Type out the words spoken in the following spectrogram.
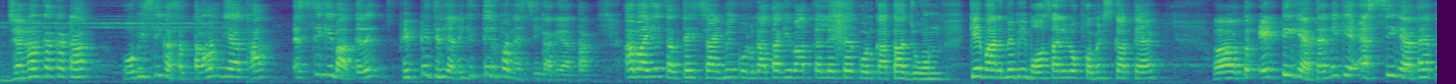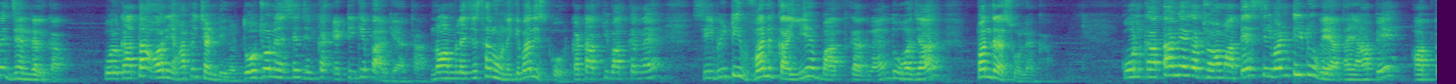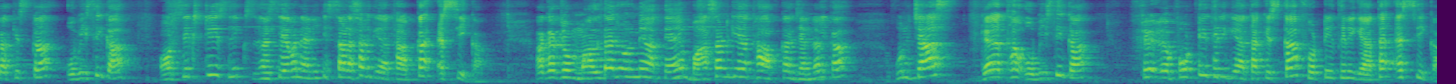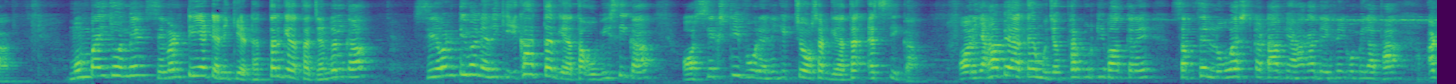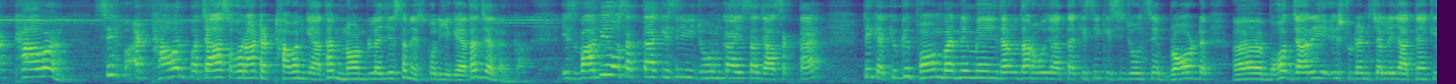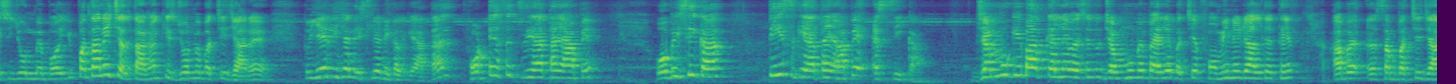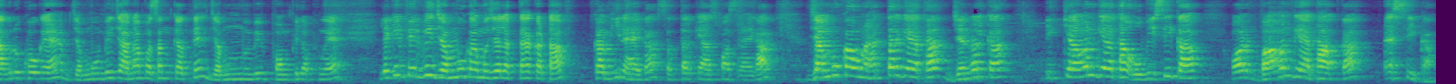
जनरल का कटा ओबीसी का सत्तावन गया था। एससी की बात करें 53 यानी कि तिरपन एससी का गया था। अब आइए चलते इस साइड में कोलकाता की बात कर लेते हैं, कोलकाता जोन के बारे में भी बहुत सारे लोग कमेंट्स करते हैं। तो 80 गया था, यानी कि एससी गया था यहाँ पे जनरल का। कोलकाता और यहाँ पे चंडीगढ़, दो जोन ऐसे जिनका 80 के पार गया था। नॉर्मलाइजेशन होने के बाद स्कोर कट ऑफ़ की बात कर रहे हैं। सीबीटी वन का ये बात कर रहे हैं 2015-16 का। कोलकाता में अगर जो हम आते हैं 72 गया था यहाँ पे। आपका किसका? ओबीसी का। और 66 सेवन यानी कि सड़सठ गया था आपका एससी का। अगर जो मालदा जोन में आते हैं, बासठ गया था आपका जनरल का, उनचास गया था ओबीसी का फोर्टी थ्री गया था किसका? फोर्टी थ्री गया था एससी का। मुंबई जोन में 78 यानी कि अठहत्तर गया था जनरल का 71 यानी कि इकहत्तर गया था ओबीसी का, और 64 यानी कि चौसठ गया था एससी का। और यहाँ पे आते हैं, मुजफ्फरपुर की बात करें, सबसे लोवेस्ट कट ऑफ़ यहाँ का देखने को मिला था, अट्ठावन। सिर्फ़ अट्ठावन पचास और आठ अट्ठावन गया था नॉर्मलाइजेशन स्कोर ये गया था जनरल का। इस बार भी हो सकता है किसी भी जोन का हिस्सा जा सकता है, ठीक है? क्योंकि फॉर्म भरने में इधर उधर हो जाता है, किसी किसी जोन से ब्रॉड बहुत ज़्यादा स्टूडेंट चले जाते हैं, किसी जोन में बहुत पता नहीं चलता ना किस जोन में बच्चे जा रहे हैं। तो ये रीजन इसलिए निकल के आता है। फोर्टी गया था यहाँ पे ओबीसी का, तीस गया था यहाँ पे एससी का। जम्मू की बात कर ले वैसे तो जम्मू में पहले बच्चे फॉर्म ही नहीं डालते थे। अब सब बच्चे जागरूक हो गए हैं। जम्मू भी जाना पसंद करते हैं, जम्मू में भी फॉर्म फिलअप हुए हैं। लेकिन फिर भी जम्मू का मुझे लगता है कट ऑफ़ कम ही रहेगा, सत्तर के आसपास रहेगा। जम्मू का उनहत्तर गया था जनरल का, इक्यावन गया था ओबीसी का, और बावन गया था आपका एससी का।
